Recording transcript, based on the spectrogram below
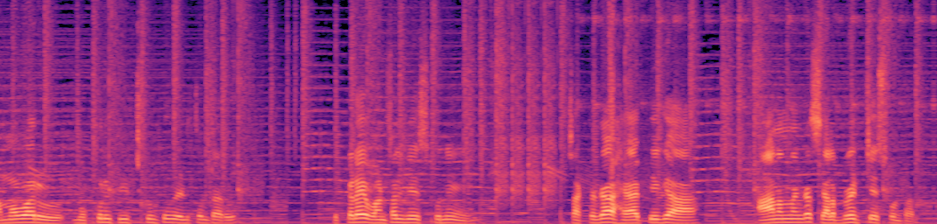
అమ్మవారు మొక్కులు తీర్చుకుంటూ వెళుతుంటారు. ఇక్కడే వంటలు చేసుకుని చక్కగా హ్యాపీగా ఆనందంగా సెలబ్రేట్ చేసుకుంటారు.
